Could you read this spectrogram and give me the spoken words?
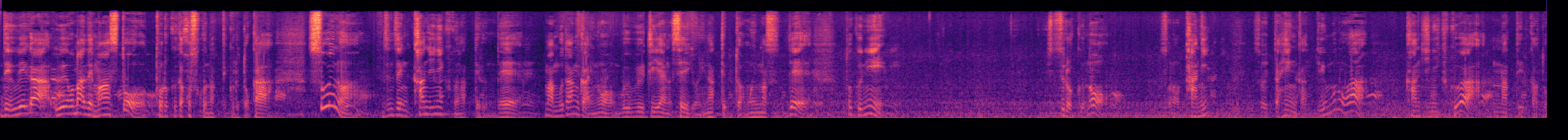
で、上が、上まで回すとトルクが細くなってくるとか、そういうのは全然感じにくくなってるんで、まあ無段階の VVTI の制御になってるとは思いますんで、特に出力のその谷そういった変化っていうものは感じにくくはなっているかと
